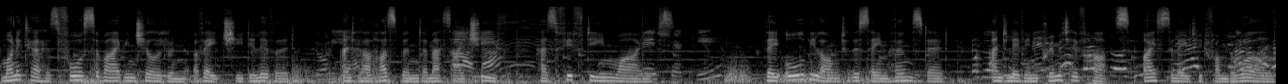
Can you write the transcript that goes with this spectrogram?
Monica has four surviving children of eight she delivered, and her husband, a Maasai chief, has 15 wives. They all belong to the same homestead and live in primitive huts isolated from the world.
